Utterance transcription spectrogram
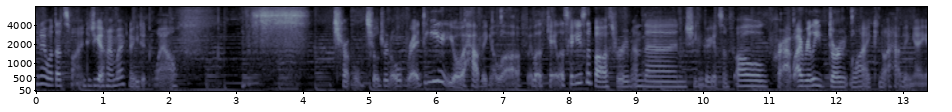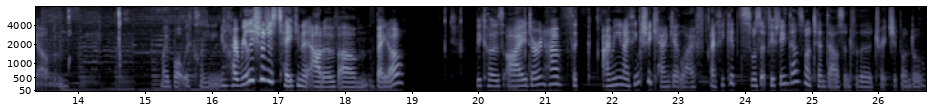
You know what? That's fine. Did you get homework? No, you didn't. Wow troubled children already. You're having a laugh. Okay, let's go use the bathroom and then she can go get some- Oh crap, I really don't like not having a, um, my bot with cleaning. I really should have just taken it out of, um, beta because I don't have the- I mean, I think she can get life. I think it's- was it 15,000 or 10,000 for the trait chip bundle?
